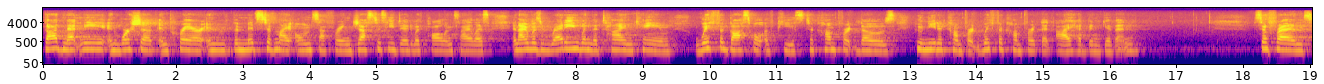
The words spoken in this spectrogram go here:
God met me in worship and prayer in the midst of my own suffering, just as he did with Paul and Silas. And I was ready when the time came with the gospel of peace to comfort those who needed comfort with the comfort that I had been given. So, friends,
